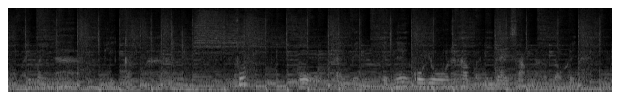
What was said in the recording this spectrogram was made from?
เอาไว้ใบหน้าพลิกกลับมาฟึบโอ้กลายเป็นเทนเนอร์โกโยนะครับ อันนี้ได้ซ้ำนะครับเราเคยได้เนี่ย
